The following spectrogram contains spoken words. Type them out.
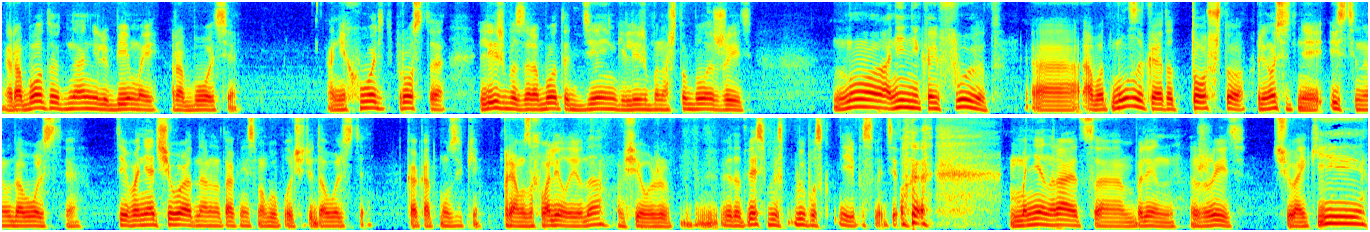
работают на нелюбимой работе. Они ходят просто лишь бы заработать деньги, лишь бы на что было жить. Но они не кайфуют. А, а вот музыка — это то, что приносит мне истинное удовольствие. Типа ни от чего я, наверное, так не смогу получить удовольствие, как от музыки. Прямо захвалил ее, да? Вообще уже этот весь выпуск ей посвятил. Мне нравится, блин, жить. Чуваки,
